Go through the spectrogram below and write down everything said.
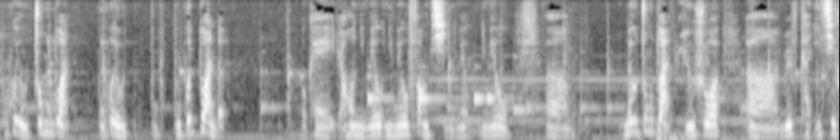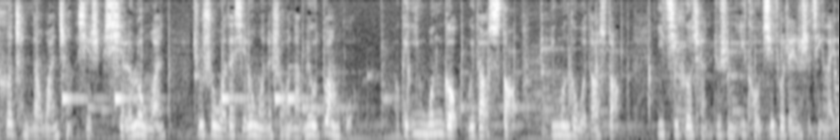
不会有中断，不会有不不会断的。OK，然后你没有你没有放弃，你没有你没有，呃，没有中断。比如说，呃，Rivka 一气呵成的完成写写了论文，就是我在写论文的时候呢没有断过。OK，in one go without stop，in one go without stop，一气呵成就是你一口气做这件事情，like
